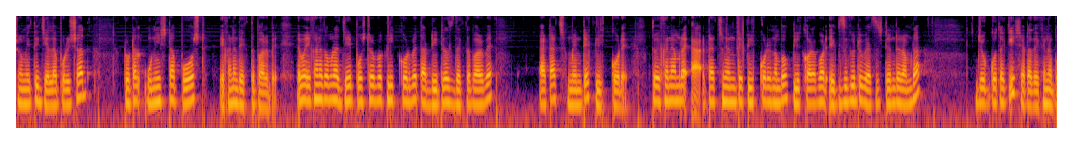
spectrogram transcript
সমিতি, জেলা পরিষদ, টোটাল উনিশটা পোস্ট এখানে দেখতে পারবে এবং এখানে তোমরা যে পোস্টের উপর ক্লিক করবে তার ডিটেলস দেখতে পারবে অ্যাটাচমেন্টে ক্লিক করে। তো এখানে আমরা অ্যাটাচমেন্টে ক্লিক করে নেব। ক্লিক করার পর এক্সিকিউটিভ অ্যাসিস্ট্যান্টের আমরা যোগ্যতা কী সেটা দেখে নেব।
